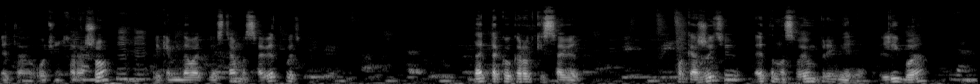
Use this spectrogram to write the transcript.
это очень хорошо, mm-hmm. рекомендовать гостям и советовать, дать такой короткий совет. Покажите это на своем примере. Либо да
